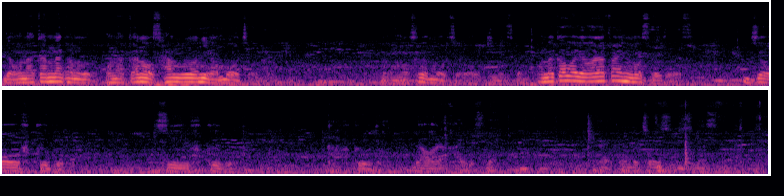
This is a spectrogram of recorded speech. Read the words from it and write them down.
でお腹の中のお腹の3分の2が盲腸なのものすごい盲腸が大きいんですけどお腹は柔らかいのが正常です上腹部中腹部下腹部と柔らかいですねはい今度調子にしますね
